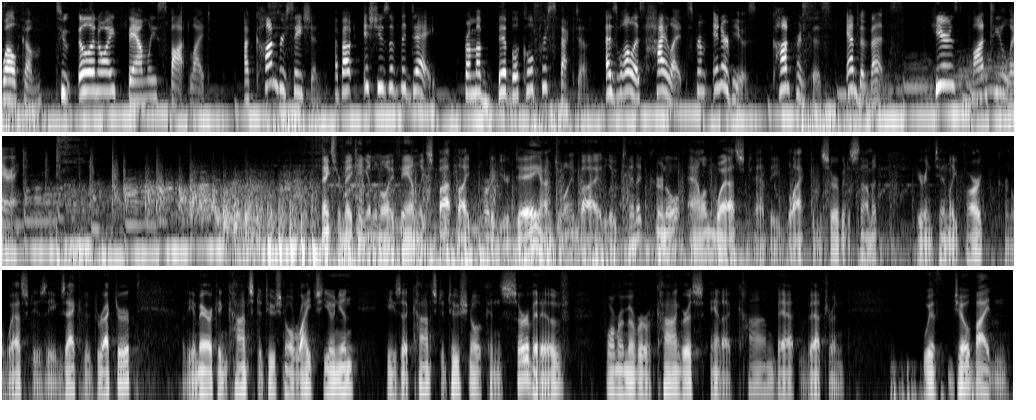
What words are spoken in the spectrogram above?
Welcome to Illinois Family Spotlight, a conversation about issues of the day from a biblical perspective, as well as highlights from interviews, conferences, and events. Here's Monty Larrick. Thanks for making Illinois Family Spotlight part of your day. I'm joined by Lieutenant Colonel Allen West at the Black Conservative Summit here in Tinley Park. Colonel West is the executive director of the American Constitutional Rights Union. He's a constitutional conservative, former member of Congress, and a combat veteran. With Joe Biden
